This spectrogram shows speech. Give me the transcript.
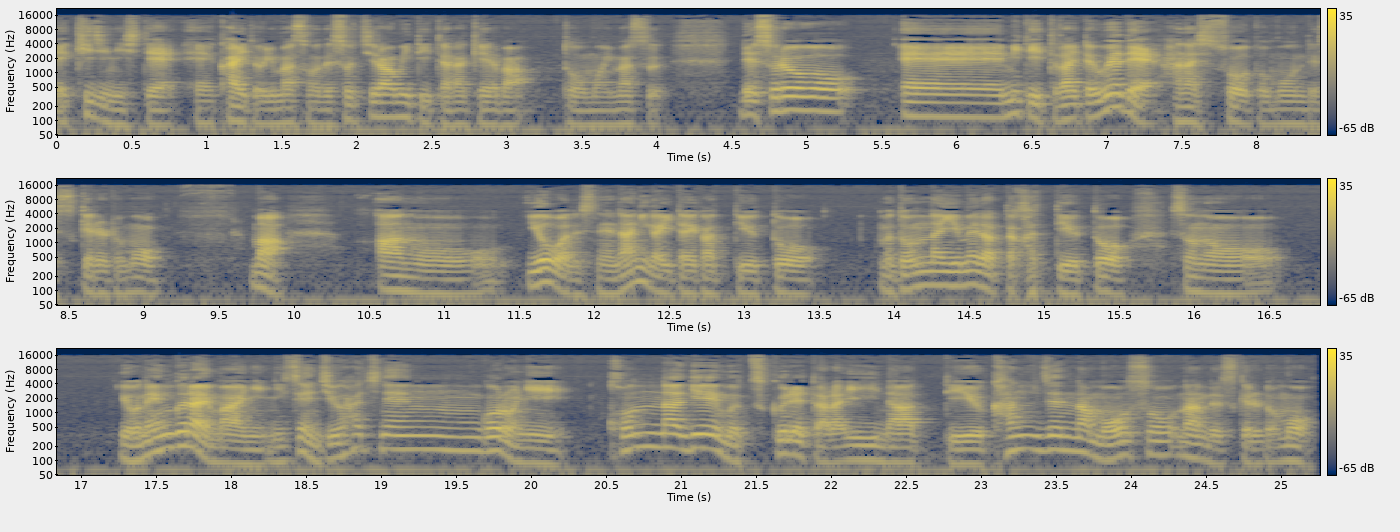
え記事にして、え書いておりますので、そちらを見ていただければと思います。で、それを、えー見ていただいた上で話そうと思うんですけれども、まあ、あの、要はですね、何が言いたいかっていうと、まあ、どんな夢だったかっていうと、その、4年ぐらい前に、2018年頃に、こんなゲーム作れたらいいなっていう完全な妄想なんですけれども、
